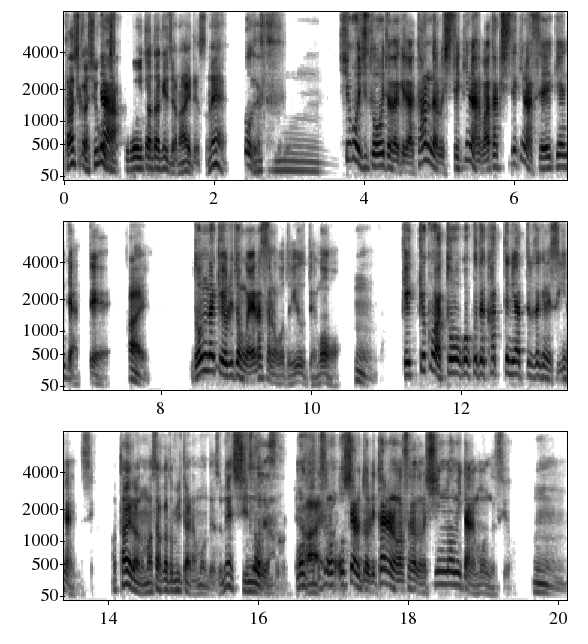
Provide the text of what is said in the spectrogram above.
確かに守護地を置いただけじゃないですね。そうです。うん守護地と置いただけでは単なる私的な、私的な政権であって、はい。どんだけ頼朝が偉さのこと言うても、うん。結局は東国で勝手にやってるだけに過ぎないんですよ。平の正門みたいなもんですね。親王そうです。もう、はいそのおっしゃる通り、平将門の親王みたいなもんですよ。うん。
